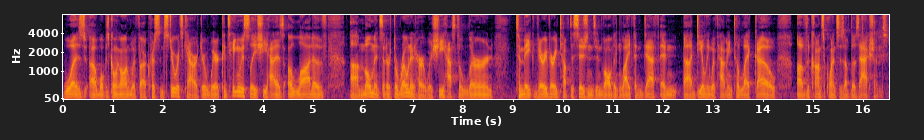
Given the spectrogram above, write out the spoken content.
was uh, what was going on with uh, Kristen Stewart's character, where continuously she has a lot of uh, moments that are thrown at her where she has to learn to make very, very tough decisions involving life and death and uh, dealing with having to let go of the consequences of those actions.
